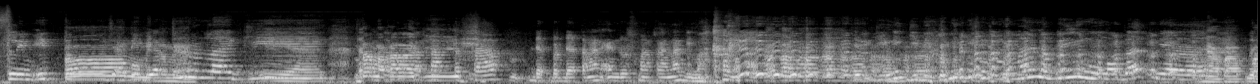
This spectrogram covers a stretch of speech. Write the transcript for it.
Slim itu Oh, jadi biar ya? turun lagi Iya. Ntar Tapi makan lagi. Tetap, tetap da- berdatangan endorse makanan dimakan. Jadi gini, gini, gini. Gimana bingung obatnya. Nggak apa-apa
